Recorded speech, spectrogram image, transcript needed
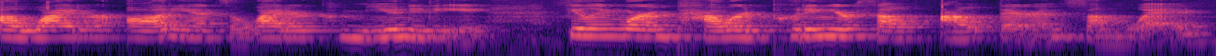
a wider audience, a wider community, feeling more empowered, putting yourself out there in some way.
